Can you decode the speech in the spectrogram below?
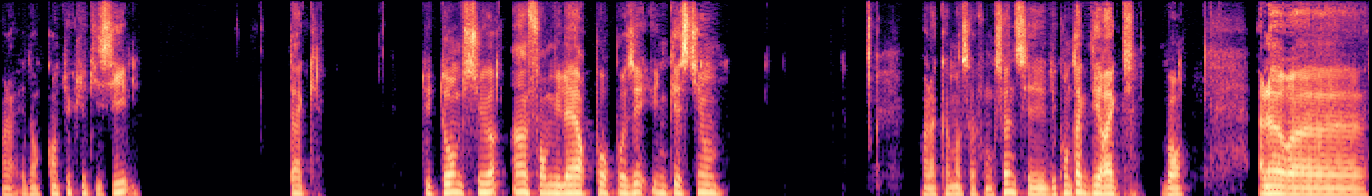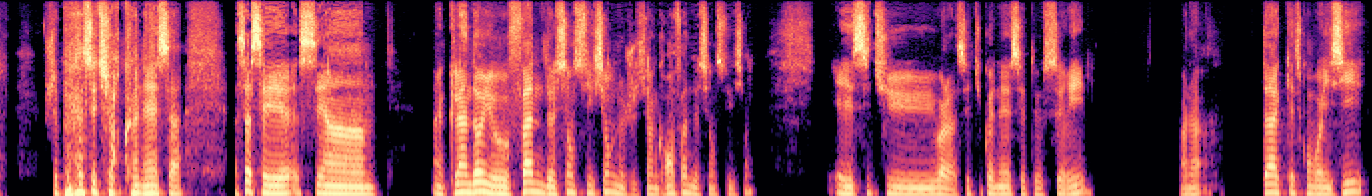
Voilà. Et donc, quand tu cliques ici, tac, tu tombes sur un formulaire pour poser une question. Voilà comment ça fonctionne, c'est du contact direct. Bon, alors, euh, je ne sais pas si tu reconnais ça. Ça, c'est un, clin d'œil aux fans de science-fiction. Je suis un grand fan de science-fiction. Et si tu, voilà, si tu connais cette série, voilà, tac, qu'est-ce qu'on voit ici?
